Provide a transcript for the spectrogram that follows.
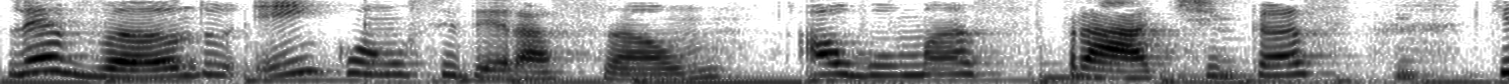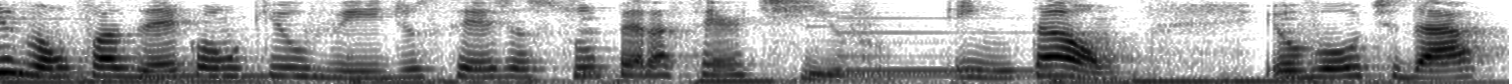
levando em consideração algumas práticas que vão fazer com que o vídeo seja super assertivo. Então, eu vou te dar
